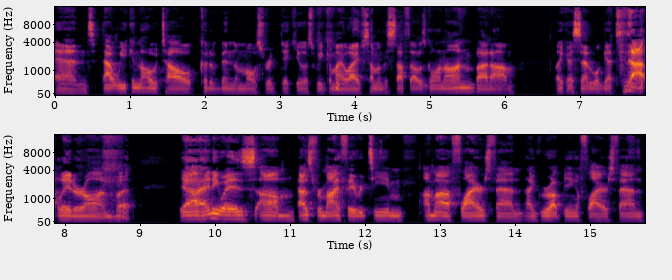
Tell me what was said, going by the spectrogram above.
And that week in the hotel could have been the most ridiculous week of my life. Some of the stuff that was going on. But um, like I said, we'll get to that later on. But yeah, anyways, um, as for my favorite team, I'm a Flyers fan. I grew up being a Flyers fan.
